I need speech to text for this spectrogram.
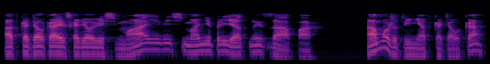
От котелка исходил весьма и весьма неприятный запах. А может и не от котелка.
